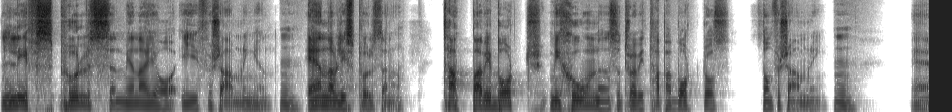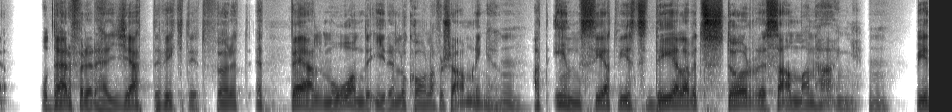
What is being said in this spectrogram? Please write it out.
livspulsen menar jag i församlingen. Mm. En av livspulsarna. tappar vi bort missionen så tror jag vi tappar bort oss som församling. Mm. Eh, och Därför är det här jätteviktigt för ett, ett välmående i den lokala församlingen. Mm. Att inse att vi är del av ett större sammanhang. Mm. Vi är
